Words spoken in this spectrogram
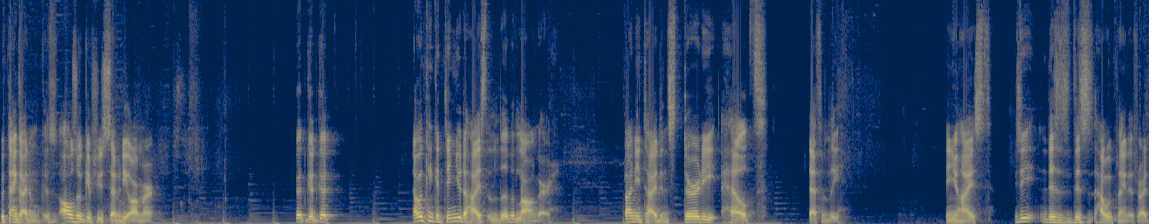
Good tank item, because it also gives you 70 armor. Good, good, good. Now we can continue the heist a little bit longer. Tiny Titans, 30 health. Definitely. Continue heist. You see, this is this is how we're playing this, right?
